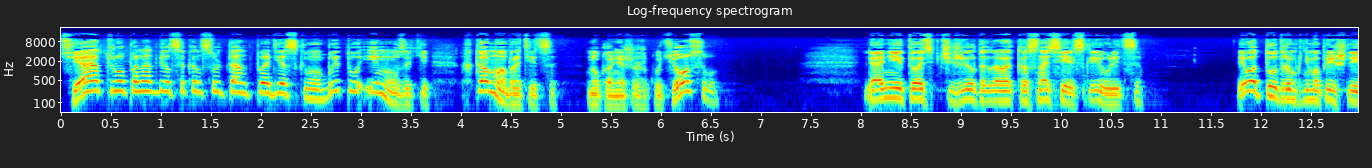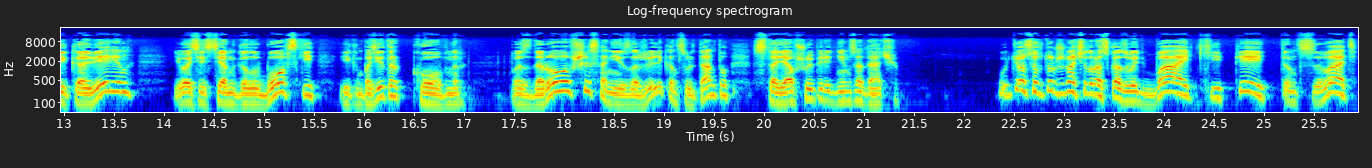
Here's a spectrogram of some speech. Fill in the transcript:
Театру понадобился консультант по одесскому быту и музыке. К кому обратиться? Ну, конечно же, к Утесову. Леонид Осипович жил тогда на Красносельской улице. И вот утром к нему пришли Каверин, его ассистент Голубовский и композитор Ковнер. Поздоровавшись, они изложили консультанту стоявшую перед ним задачу. Утесов тут же начал рассказывать байки, петь, танцевать,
